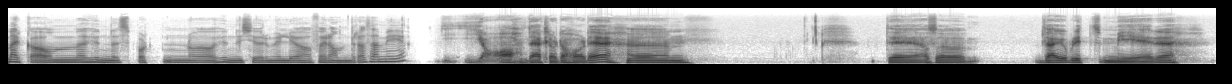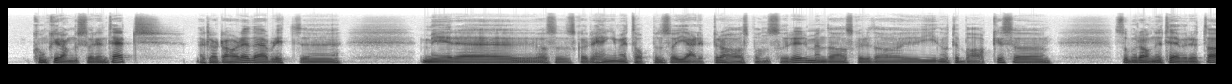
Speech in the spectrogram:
merka om hundesporten og hundekjøremiljøet har forandra seg mye? Ja, det er klart det har det. Det, altså det er jo blitt mer konkurranseorientert. Det er klart det har det. Det er blitt uh, mer altså Skal du henge med i toppen, så hjelper det å ha sponsorer, men da skal du da gi noe tilbake, så, så ravner i TV-ruta.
